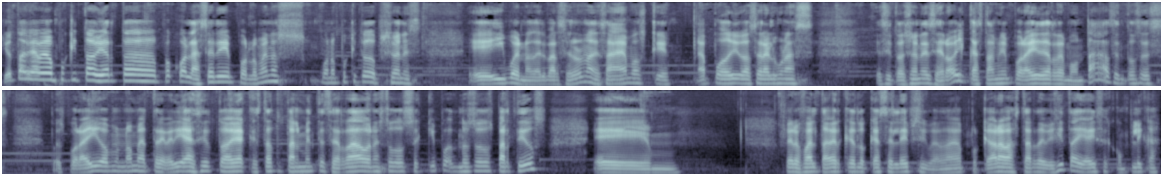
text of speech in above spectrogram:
Yo todavía veo un poquito abierta un poco la serie, por lo menos con un poquito de opciones. Eh, y bueno, del Barcelona sabemos que ha podido hacer algunas situaciones heroicas también por ahí de remontadas, entonces pues por ahí no me atrevería a decir todavía que está totalmente cerrado en estos dos equipos, en estos dos partidos. Eh, pero falta ver qué es lo que hace Leipzig, ¿verdad? Porque ahora va a estar de visita y ahí se complica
